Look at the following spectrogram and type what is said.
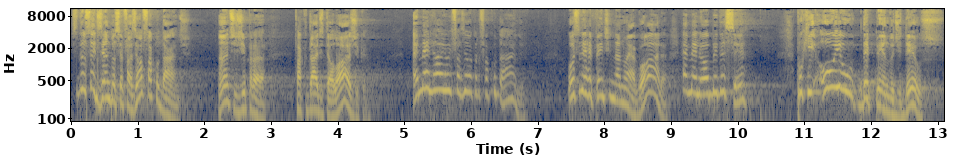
Se Deus está dizendo para você fazer uma faculdade antes de ir para a faculdade teológica, é melhor eu ir fazer outra faculdade. Ou se de repente ainda não é agora, é melhor obedecer. Porque ou eu dependo de Deus,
